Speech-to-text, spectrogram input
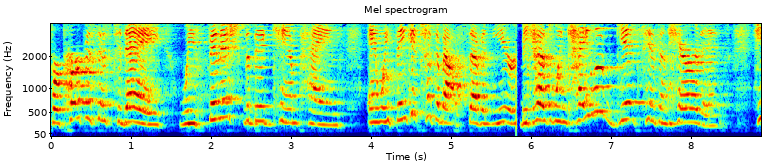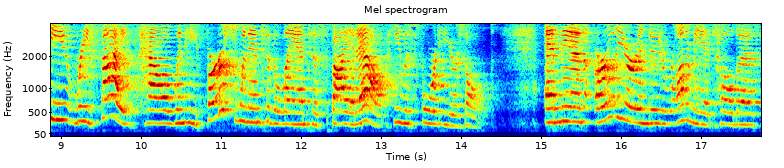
for purposes today, we finished the big campaigns and we think it took about seven years because when Caleb gets his inheritance, he recites how when he first went into the land to spy it out, he was 40 years old. And then earlier in Deuteronomy, it told us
